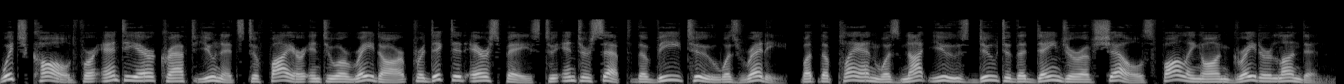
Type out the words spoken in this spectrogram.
which called for anti-aircraft units to fire into a radar-predicted airspace to intercept the V-2 was ready, but the plan was not used due to the danger of shells falling on Greater London.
